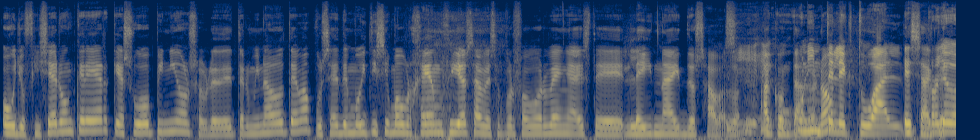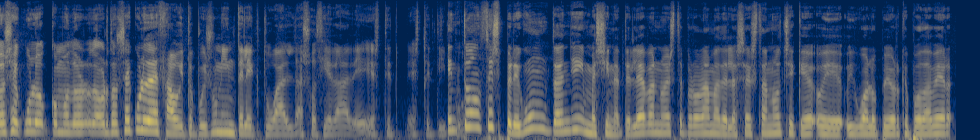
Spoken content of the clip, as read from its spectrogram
ou lle fixeron creer que a súa opinión sobre determinado tema pois pues, é de moitísima urgencia, sabes, por favor ven a este late night do sábado sí, a contalo, un ¿no? intelectual, Exacto. rollo do século como do, do, do século XVIII, pois pues, un intelectual da sociedade este este tipo. Entonces pregúntanlle, imagínate, levan a este programa de la sexta noche que eh, igual o peor que poda haber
